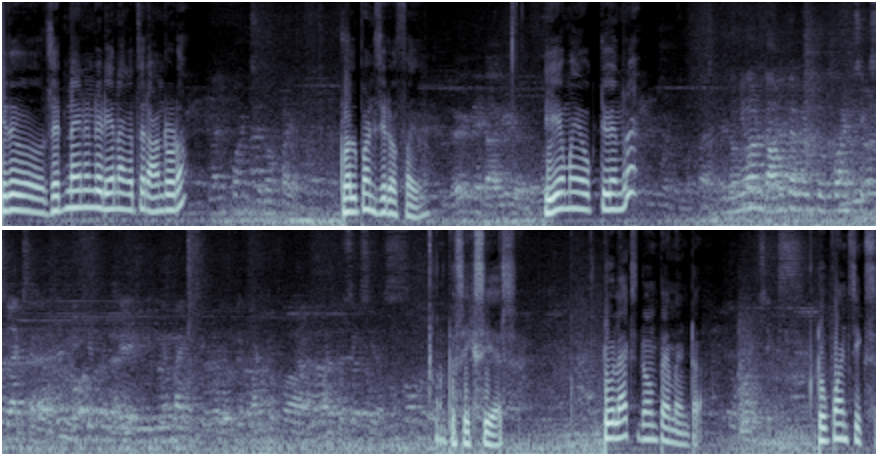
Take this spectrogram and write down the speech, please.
ಇದು ಝೆಡ್ ನೈನ್ ಹಂಡ್ರೆಡ್ ಏನಾಗುತ್ತೆ? Sir on road twelve point zero five E M I ಹೋಗ್ತೀವಿ ಅಂದರೆ? Minimum down payment two point six lakhs ಇರುತ್ತೆ. ಮಿಕ್ಕಿದ್ದು ಇ ಎಂ ಐ ಸಿಕ್ಕಿರುತ್ತೆ one two one two six years two six years two lakhs down payment two point six two point six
